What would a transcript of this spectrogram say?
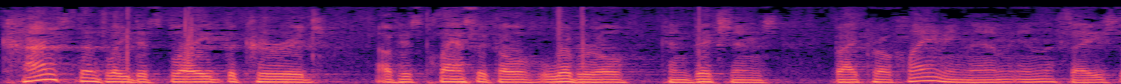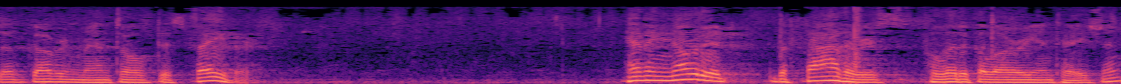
constantly displayed the courage of his classical liberal convictions by proclaiming them in the face of governmental disfavor. Having noted the father's political orientation,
